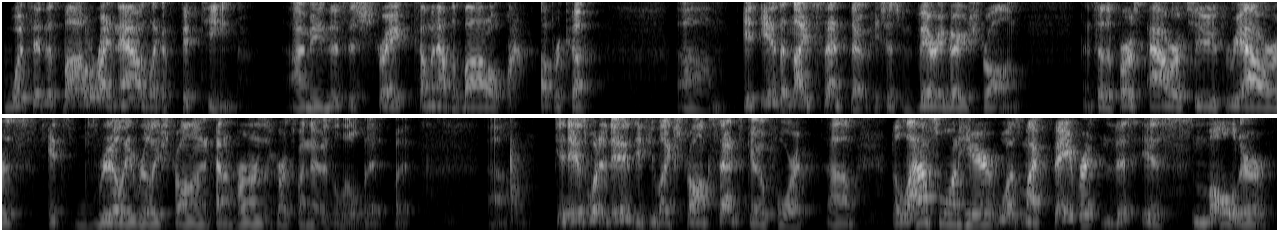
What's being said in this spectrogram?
What's in this bottle right now is like a 15. I mean, this is straight coming out the bottle, uppercut. Um, it is a nice scent though. It's just very, very strong. And so the first hour or two, three hours, it's really, really strong and kind of burns and hurts my nose a little bit. But um, it is what it is. If you like strong scents, go for it. Um, the last one here was my favorite. This is Smolder.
